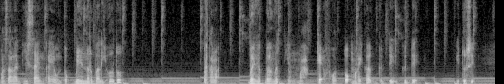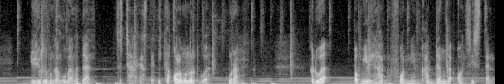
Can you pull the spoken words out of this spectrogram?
masalah desain kayak untuk banner baliho tuh pertama banyak banget yang make foto mereka gede-gede. Itu sih. Jujur itu mengganggu banget dan secara estetika kalau menurut gue kurang. Kedua pemilihan font yang kadang nggak konsisten.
